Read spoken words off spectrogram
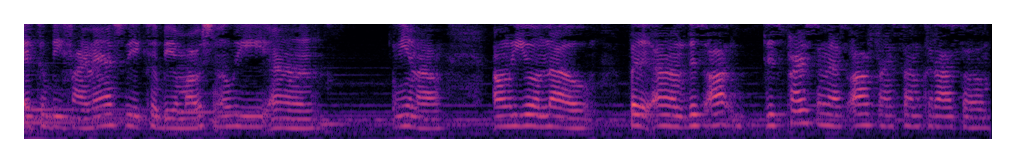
It could be financially, it could be emotionally. Um, you know, only you'll know. But um, this this person that's offering some could also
